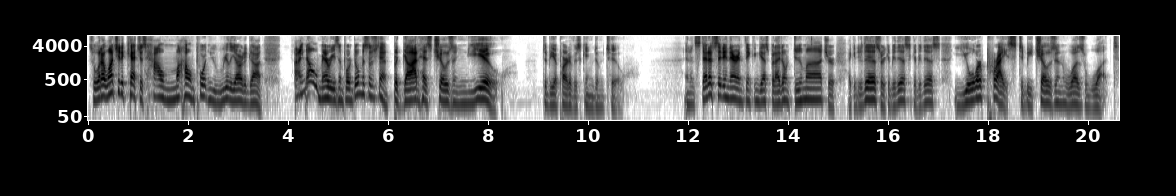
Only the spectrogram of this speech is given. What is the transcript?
So what I want you to catch is how how important you really are to God. I know Mary is important. Don't misunderstand. But God has chosen you to be a part of his kingdom too. And instead of sitting there and thinking, yes, but I don't do much, or I could do this, or it could be this, it could be this, your price to be chosen was what?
